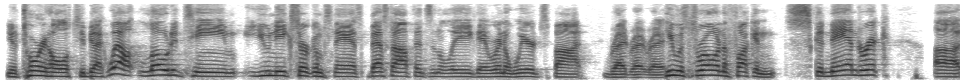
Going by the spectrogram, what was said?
you know, Torry Holt. You'd be like, well, loaded team, unique circumstance, best offense in the league. They were in a weird spot. Right, right, right. He was throwing a fucking Skanandrick, uh,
